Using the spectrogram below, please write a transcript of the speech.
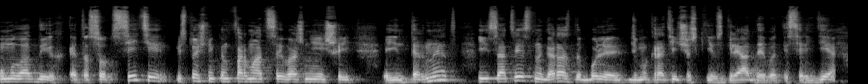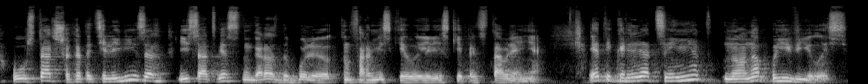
У молодых это соцсети, источник информации важнейший, и интернет, и, соответственно, гораздо более демократические взгляды в этой среде. У старших это телевизор и, соответственно, гораздо более конформистские, лоялистские представления. Этой корреляции нет, но она появилась.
